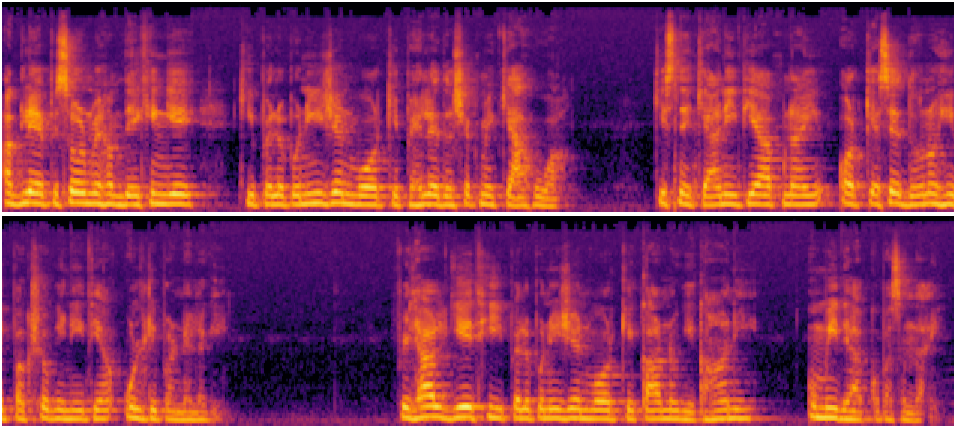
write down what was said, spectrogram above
अगले एपिसोड में हम देखेंगे कि पेलोपोनीजियन वॉर के पहले दशक में क्या हुआ। किसने क्या नीतियाँ अपनाई और कैसे दोनों ही पक्षों की नीतियाँ उल्टी पड़ने लगी। फ़िलहाल ये थी पेलोपोनीजियन वॉर के कारणों की कहानी। उम्मीद है आपको पसंद आई।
